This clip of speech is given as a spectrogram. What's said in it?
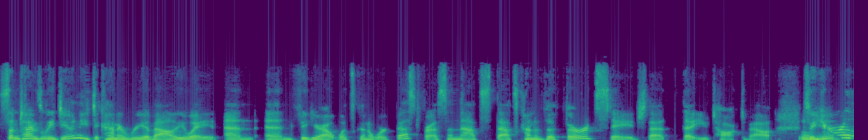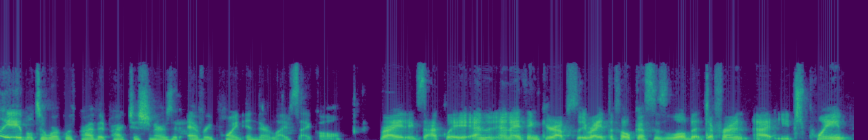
Sometimes we do need to kind of reevaluate and and figure out what's going to work best for us. And that's that's kind of the third stage that that you talked about. Mm-hmm. so you're really able to work with private practitioners at every point in their life cycle Right, exactly. And and I think you're absolutely right. The focus is a little bit different at each point,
